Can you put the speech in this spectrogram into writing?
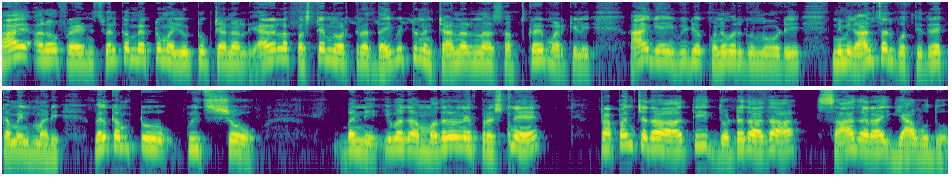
Hi, hello friends, welcome back to my YouTube channel. ಯಾರೆಲ್ಲ ಫಸ್ಟ್ ಟೈಮ್ ನೋಡ್ತೀರಾ, ದಯವಿಟ್ಟು ನನ್ನ ಚಾನಲ್ನ ಸಬ್ಸ್ಕ್ರೈಬ್ ಮಾಡ್ಕೊಳ್ಳಿ. ಹಾಗೆ ಈ ವಿಡಿಯೋ ಕೊನೆವರೆಗೂ ನೋಡಿ, ನಿಮಗೆ ಆನ್ಸರ್ ಗೊತ್ತಿದ್ದರೆ ಕಮೆಂಟ್ ಮಾಡಿ. ವೆಲ್ಕಮ್ ಟು ಕ್ವಿಜ್ ಶೋ ಬನ್ನಿ, ಇವಾಗ ಮೊದಲನೇ ಪ್ರಶ್ನೆ, ಪ್ರಪಂಚದ ಅತಿ ದೊಡ್ಡದಾದ ಸಾಗರ ಯಾವುದು?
